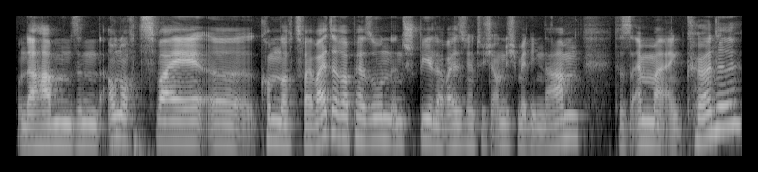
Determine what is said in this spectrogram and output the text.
Und da haben sind auch noch zwei, äh, kommen noch zwei weitere Personen ins Spiel. Da weiß ich natürlich auch nicht mehr die Namen. Das ist einmal ein Colonel.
